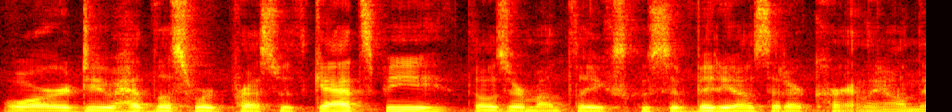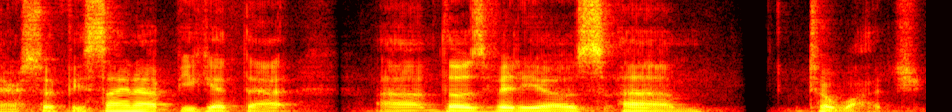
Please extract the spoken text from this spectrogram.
or do headless WordPress with Gatsby, those are monthly exclusive videos that are currently on there. So if you sign up, you get that uh, those videos um, to watch.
